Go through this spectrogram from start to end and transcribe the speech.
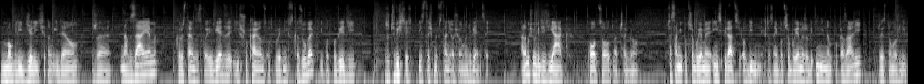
mogli dzielić się tą ideą, że nawzajem, korzystając ze swojej wiedzy i szukając odpowiednich wskazówek i podpowiedzi, rzeczywiście jesteśmy w stanie osiągnąć więcej. Ale musimy wiedzieć jak, po co, dlaczego. Czasami potrzebujemy inspiracji od innych, czasami potrzebujemy, żeby inni nam pokazali, że jest to możliwe.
